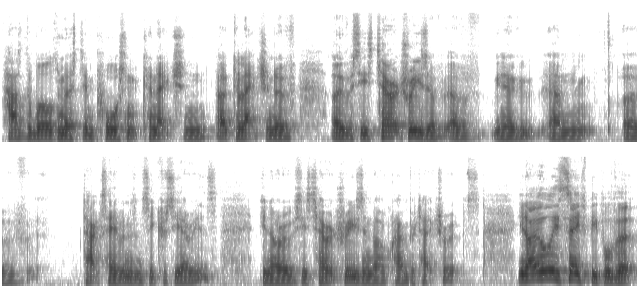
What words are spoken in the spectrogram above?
has the world's most important connection, uh, collection of overseas territories, of, of you know, um, of tax havens and secrecy areas. in our overseas territories and our crown protectorates. You know, I always say to people that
